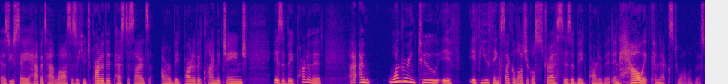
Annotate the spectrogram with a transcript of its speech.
as you say, habitat loss is a huge part of it, pesticides are a big part of it, climate change is a big part of it. I- I'm wondering too if if you think psychological stress is a big part of it and how it connects to all of this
